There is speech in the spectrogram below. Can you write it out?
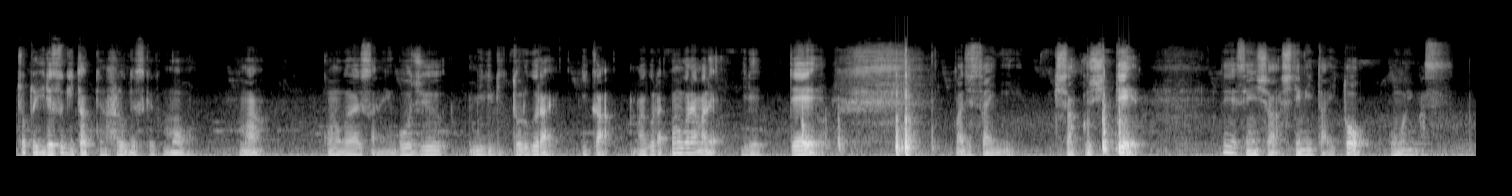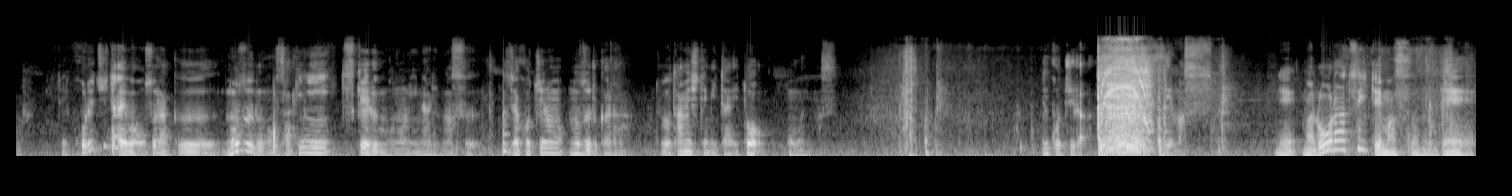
ちょっと入れすぎたってなるんですけども、まあ、このぐらいですかね、50ml ぐらい以下、まあ、ぐらい、このぐらいまで入れて、まあ、実際に希釈して、で洗車してみたいと思います。でこれ自体はおそらくノズルの先につけるものになります。じゃあこっちのノズルからちょっと試してみたいと思います。でこちら入れます。で、まあ、ローラーついてますんで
